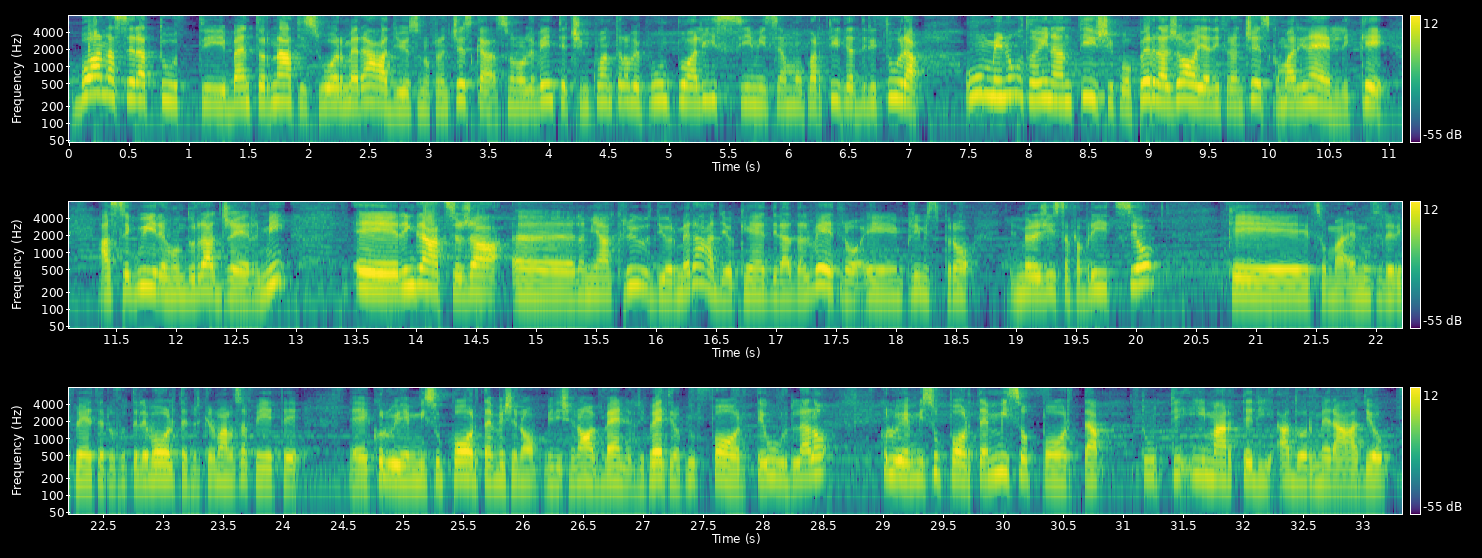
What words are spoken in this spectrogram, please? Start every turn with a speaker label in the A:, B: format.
A: Buonasera a tutti, bentornati su Orme Radio, io sono Francesca, sono le 20.59 puntualissimi, siamo partiti addirittura un minuto in anticipo per la gioia di Francesco Marinelli che a seguire condurrà Germi. E ringrazio già eh, la mia crew di Orme Radio che è di là dal vetro e in primis però il mio regista Fabrizio che insomma è inutile ripeterlo tutte le volte perché ormai lo sapete, è colui che mi supporta invece no, mi dice no è bene, ripetilo più forte, urlalo colui che mi supporta e mi sopporta tutti i martedì ad Orme Radio.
